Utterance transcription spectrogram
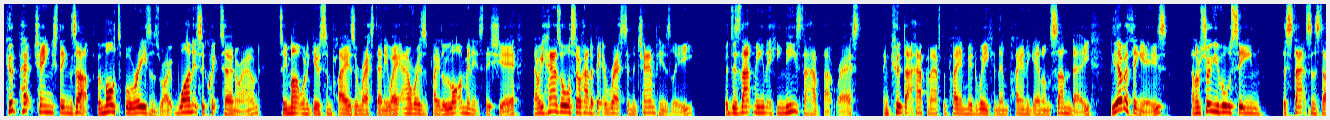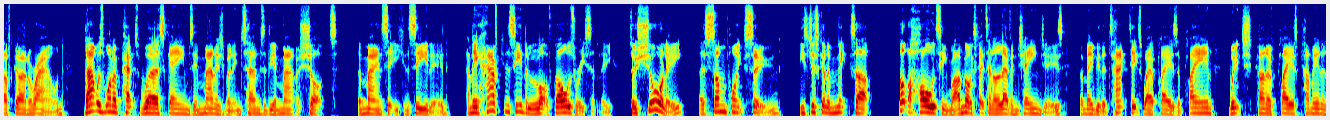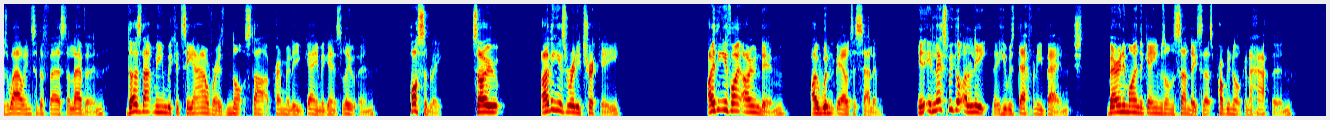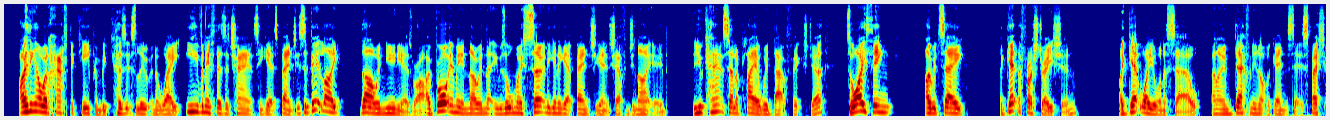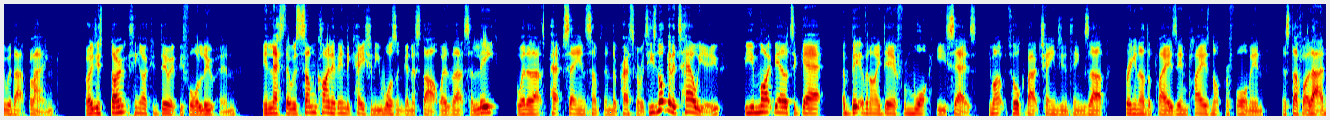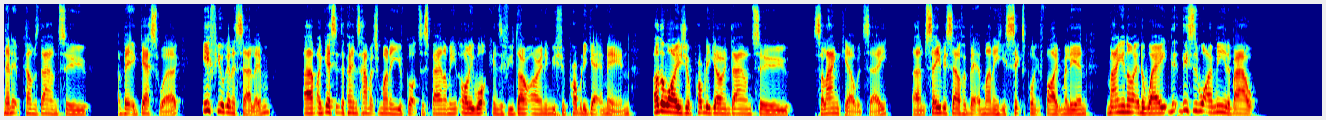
Could Pep change things up for multiple reasons, right? One, it's a quick turnaround. So you might want to give some players a rest anyway. Alvarez has played a lot of minutes this year. Now he has also had a bit of rest in the Champions League, but does that mean that he needs to have that rest? And could that happen after playing midweek and then playing again on Sunday? The other thing is, and I'm sure you've all seen the stats and stuff going around, that was one of Pep's worst games in management in terms of the amount of shots the Man City conceded. And they have conceded a lot of goals recently. So surely, at some point soon, he's just going to mix up not the whole team, right? I'm not expecting 11 changes, but maybe the tactics where players are playing, which kind of players come in as well into the first 11. Does that mean we could see Alvarez not start a Premier League game against Luton? Possibly. So I think it's really tricky. I think if I owned him, I wouldn't be able to sell him. Unless we got a leak that he was definitely benched, bearing in mind the game's on Sunday, so that's probably not going to happen. I think I would have to keep him because it's Luton away, even if there's a chance he gets benched. It's a bit like Darwin Nunez, right? I brought him in knowing that he was almost certainly going to get benched against Sheffield United, you can't sell a player with that fixture. So I think I would say I get the frustration, I get why you want to sell, and I'm definitely not against it, especially with that blank. But I just don't think I could do it before Luton unless there was some kind of indication he wasn't going to start, whether that's a leak whether that's Pep saying something in the press conference. He's not going to tell you, but you might be able to get a bit of an idea from what he says. You might talk about changing things up, bringing other players in, players not performing, and stuff like that. And then it comes down to a bit of guesswork. If you're going to sell him, um, I guess it depends how much money you've got to spend. I mean, Ollie Watkins, if you don't own him, you should probably get him in. Otherwise, you're probably going down to Solanke, I would say. Um, save yourself a bit of money. He's 6.5 million. Man United away. This is what I mean about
